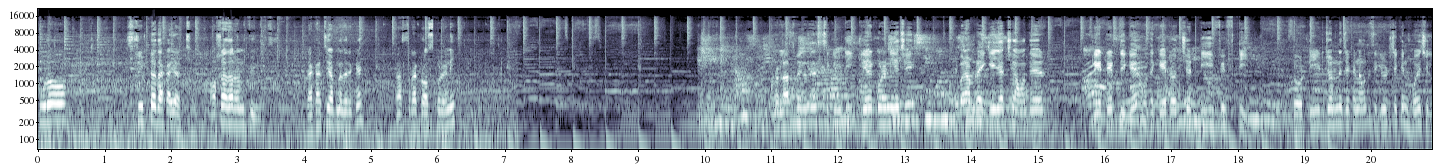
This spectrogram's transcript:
পুরো স্ট্রিপটা দেখা যাচ্ছে। অসাধারণ ফিল দেখাচ্ছি আপনাদেরকে। রাস্তাটা ক্রস করে নিই। আমরা লাস্ট ভেগাসের সিকিউরিটি ক্লিয়ার করে নিয়েছি। এবার আমরা এগিয়ে যাচ্ছি আমাদের গেটের দিকে আমাদের গেট হচ্ছে ডি ফিফটি তো ডির জন্য যেখানে আমাদের সিকিউরিটি চেক ইন হয়েছিল,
